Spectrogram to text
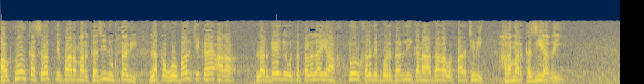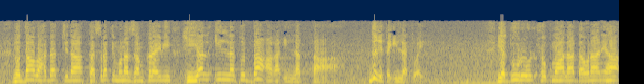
او ټول کثرت دی پاره مرکزی نکته وی لکه غوبل چی که هغه لرګی دی ورته تړلی یا ټول خره دی پوری تړلی کنه دغه ورپاره چی وی هغه مرکزی هغه یی نو دا وحدت چی دا کثرت منظم کړی وی هی العلت دا هغه علت دا دغه ته علت وایی یدور الحکم علی دورانها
